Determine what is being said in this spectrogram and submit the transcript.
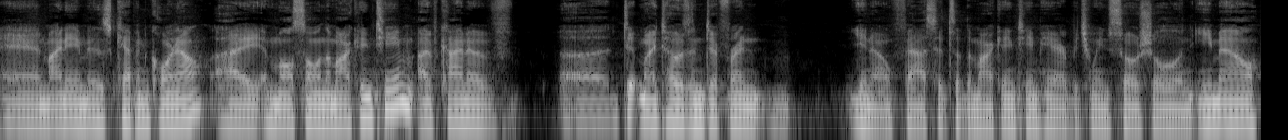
And my name is Kevin Cornell. I am also on the marketing team. I've kind of uh, dipped my toes in different, you know, facets of the marketing team here between social and email.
